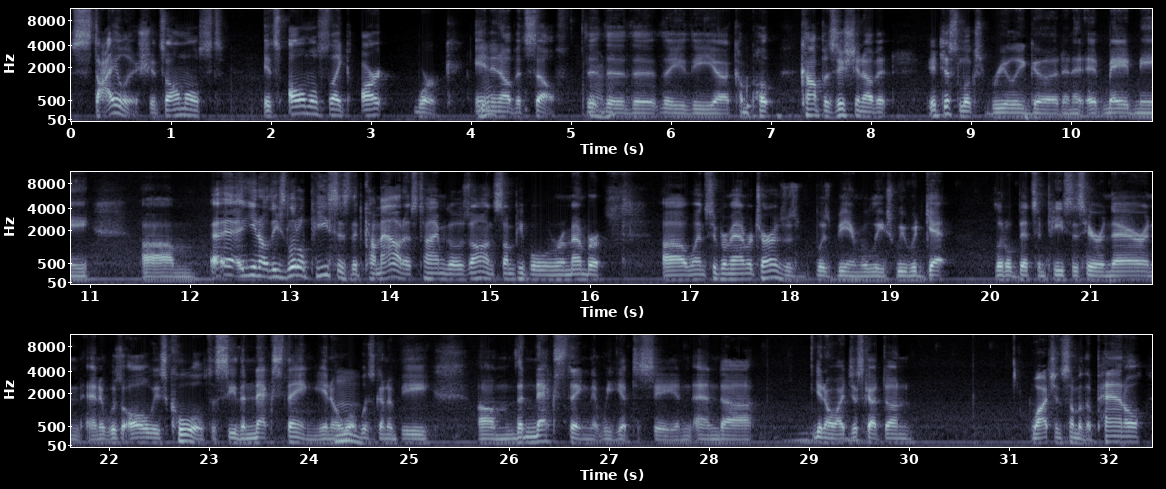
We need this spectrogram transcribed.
stylish. It's almost it's almost like artwork in yeah. and of itself. The the the the the uh, compo- composition of it it just looks really good, and it, it made me. Um, eh, eh, you know these little pieces that come out as time goes on. Some people will remember uh, when Superman Returns was was being released. We would get little bits and pieces here and there, and, and it was always cool to see the next thing. You know mm. what was going to be um, the next thing that we get to see, and and uh, you know, I just got done watching some of the panel,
